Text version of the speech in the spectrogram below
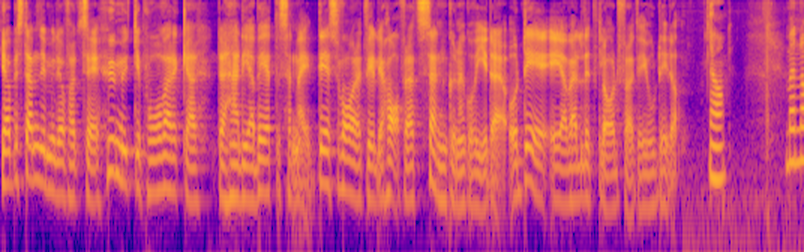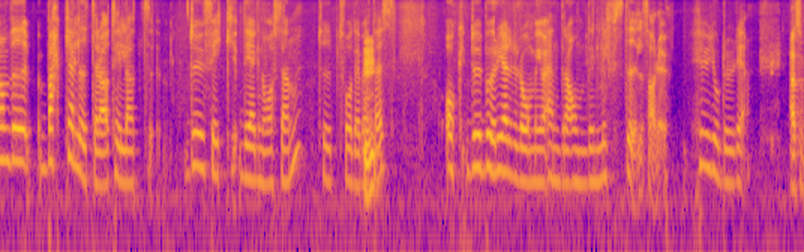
jag bestämde mig då för att se hur mycket påverkar den här diabetesen mig? Det svaret vill jag ha för att sen kunna gå vidare. Och det är jag väldigt glad för att jag gjorde idag. Ja. Men om vi backar lite då till att du fick diagnosen typ 2 diabetes. Mm. Och du började då med att ändra om din livsstil sa du. Hur gjorde du det? Alltså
